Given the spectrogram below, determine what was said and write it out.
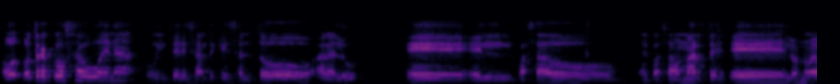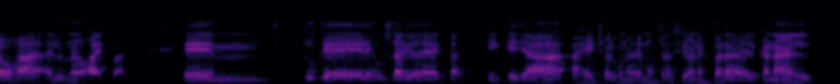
otra cosa buena o interesante que saltó a la luz eh, el, pasado, el pasado martes, eh, los, nuevos, los nuevos iPad. Em, tú que eres usuario de iPad y que ya has hecho algunas demostraciones para el canal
